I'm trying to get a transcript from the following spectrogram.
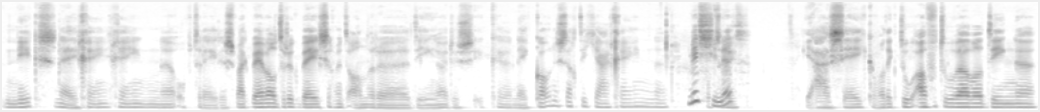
niks. Nee, geen, geen optredens. Maar ik ben wel druk bezig met andere dingen. Dus ik, nee, Koningsdag dit jaar geen. Mis je optreden. het? ja, zeker. Want ik doe af en toe wel wat dingen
